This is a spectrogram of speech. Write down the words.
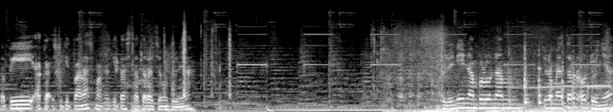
Tapi agak sedikit panas, maka kita starter aja mobilnya. Mobil ini 66 km odonya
